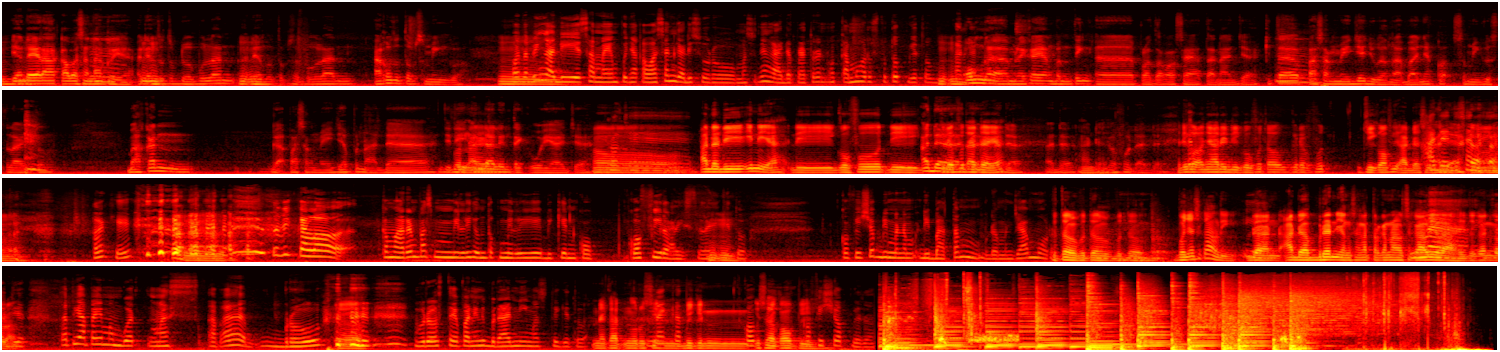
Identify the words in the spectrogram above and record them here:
yang daerah kawasan aku ya ada yang tutup dua bulan ada yang tutup sebulan aku tutup seminggu Oh tapi nggak di sama yang punya kawasan nggak disuruh, maksudnya nggak ada peraturan. Oh kamu harus tutup gitu, bukan? Oh enggak, mereka yang penting eh, protokol kesehatan aja. Kita pasang meja juga nggak banyak kok seminggu setelah itu. Bahkan nggak pasang meja pun ada. Jadi ya? andalin take away aja. Oh. Oke. Ada di ini ya, di GoFood, di Ada, GrabFood ada, ya. Ada, ada. Ada. GoFood ada. Jadi kalau nyari di GoFood atau GrabFood, G Coffee ada sih. Ada di sana. Oh. Oke. Iya, iya. tapi kalau kemarin pas memilih untuk milih bikin kop- coffee lah istilahnya gitu coffee shop di mana di Batam udah menjamur Betul, betul, betul. Banyak sekali dan ada brand yang sangat terkenal sekali Nah, lah itu kan kalau dia. Tapi apa yang membuat Mas apa Bro Iya. Bro Stefan ini berani maksudnya gitu. nekat ngurusin Nekat bikin usaha kopi. Coffee shop gitu.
